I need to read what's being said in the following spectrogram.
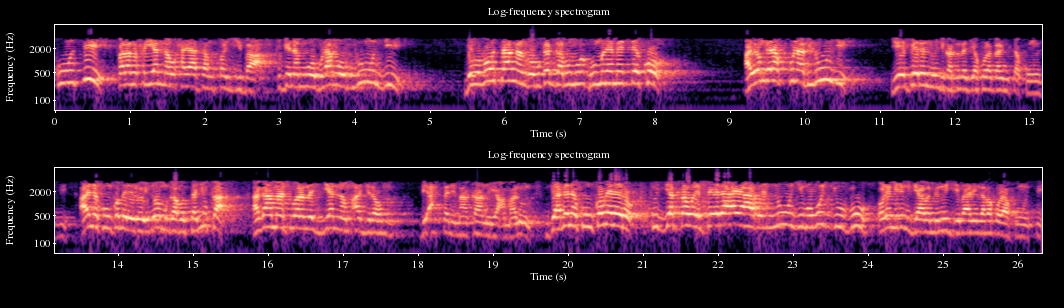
Ku nsi falanuhiyannahu hayatan tayiba tugenda muwa obulamu obulungi. Bwe bwe boosanga nga obugagga bumulemeddeko. Ayongera kufuna birungi. Yempeera ennungi katonda gyakulaganyisa ku nsi. Ali ne ku nkomerero olina omugabo sanyuka. Agamba nti walanajiyannahum ajirahum bi ahsani ma kanu yamaluun nti ate ne ku nkomerero tujja bbawo empeera yaabwe ennungi mu bujjuvu olw'emirimu gyabwe emirungi gye baalinga bakola ku nsi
